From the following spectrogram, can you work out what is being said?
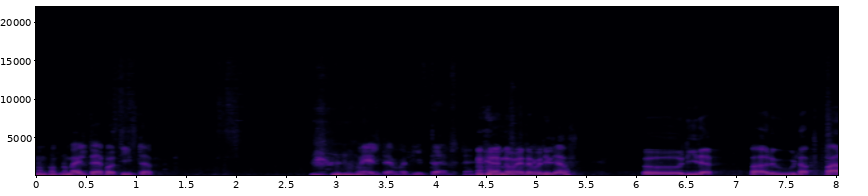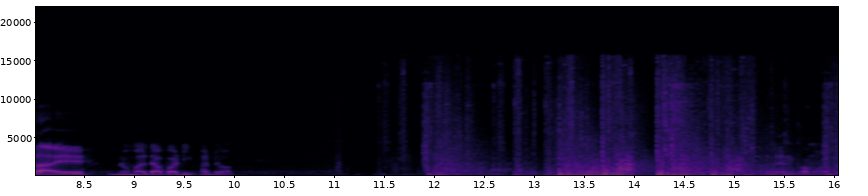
Norm- norm- Normalt dab og deep dab. Normalt der var deep dab. Normalt dab og deep dab. Åh, oh, deep dab. Badu dab badai. Normalt der var deep dab. Den anden kommer også.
